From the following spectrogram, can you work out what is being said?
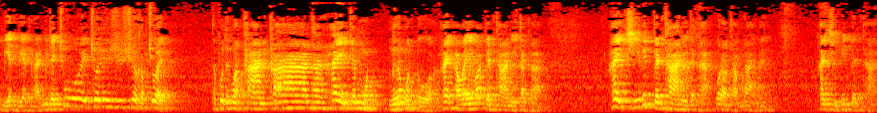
เบียดเบียนใครมีแต่ช่วยช่วยช่วยกับช่วย ถ้าพูดถึงว่าทานทานทานให้จนหมดเนื้อหมดตัว ให้อวัยวะเป็นทานอีต่างหาก ให้ชีวิตเป็นทานอีกต่างหากพวกเราทำได้ไหมให้ชีวิตเป็นทาน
